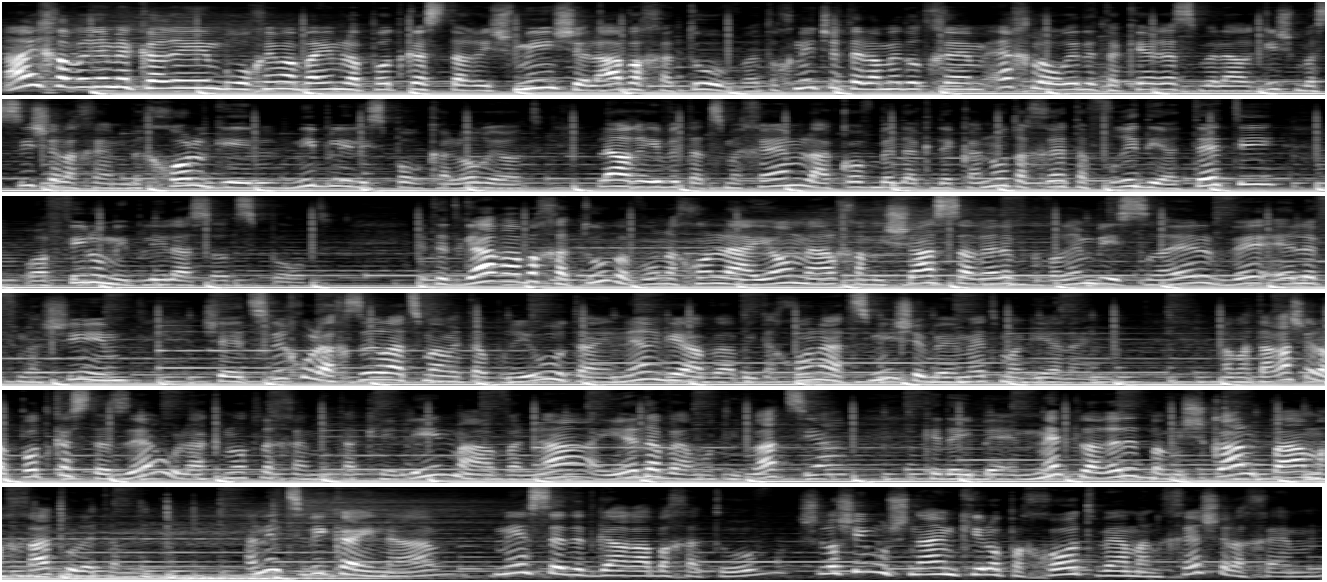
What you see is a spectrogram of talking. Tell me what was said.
היי חברים יקרים, ברוכים הבאים לפודקאסט הרשמי של אבא חטוב, התוכנית שתלמד אתכם איך להוריד את הכרס ולהרגיש בשיא שלכם בכל גיל, מבלי לספור קלוריות, להרעיב את עצמכם, לעקוב בדקדקנות אחרי תפריט דיאטטי, או אפילו מבלי לעשות ספורט. את אתגר אבא חטוב עברו נכון להיום מעל 15 אלף גברים בישראל ואלף נשים שהצליחו להחזיר לעצמם את הבריאות, האנרגיה והביטחון העצמי שבאמת מגיע להם. המטרה של הפודקאסט הזה הוא להקנות לכם את הכלים, ההבנה, הידע והמוטיבציה כדי באמת לרדת במשקל פעם אחת ולתמיד. אני צביקה עינב, מייסד אתגר אבא חטוב, 32 קילו פחות והמנחה שלכם,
